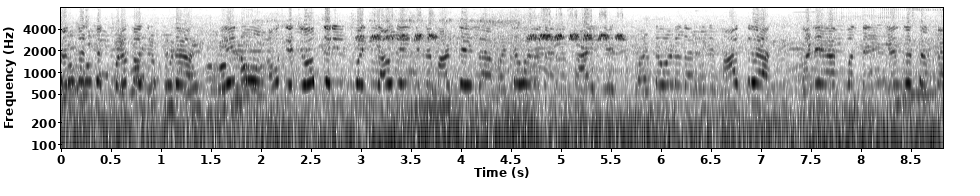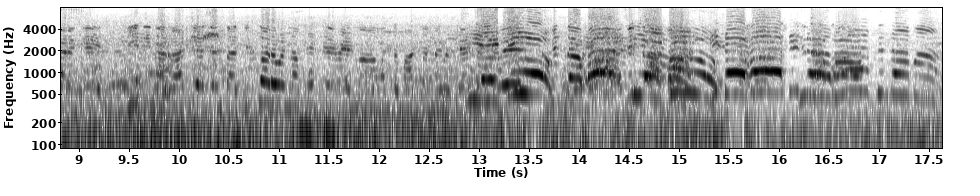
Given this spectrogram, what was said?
ಸಂಕಷ್ಟಕ್ಕೆ ಒಳಗಾದ್ರೂ ಕೂಡ ಏನು ಅವ್ರಿಗೆ ಜವಾಬ್ದಾರಿಯುತವಾಗಿ ಯಾವುದೇ ಇದನ್ನ ಮಾಡ್ತಾ ಇಲ್ಲ. ಬಂಡವಾಳಗಾರರ ಸಹಾಯಕ್ಕೆ ಬಂಡವಾಳಗಾರರಿಗೆ ಮಾತ್ರ ಮಣೆ ಹಾಕುವಂತ ಕೇಂದ್ರ ಸರ್ಕಾರಕ್ಕೆ ಈ ದಿನ ರಾಜ್ಯಾದ್ಯಂತ ಧಿಕ್ಕಾರವನ್ನ ಕೊಡ್ತೇವೆ ಅನ್ನೋ ಒಂದು ಮಾತನ್ನ ಇವತ್ತು ಹೇಳ್ತಾ ಇದ್ದೇವೆ. ಜಿಂದಾಬಾದ್, ಜಿಂದಾಬಾದ್, ಜಿಂದಾಬಾದ್, ಜಿಂದಾಬಾದ್. CITU ಜಿಂದಾಬಾದ್. ಬೇಕೇ ಬೇಕು ನ್ಯಾಯ ಬೇಕು. ಬೇಕೇ ಬೇಕು ನ್ಯಾಯ ಬೇಕು. ತನಕ ಹೋರಾಟ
